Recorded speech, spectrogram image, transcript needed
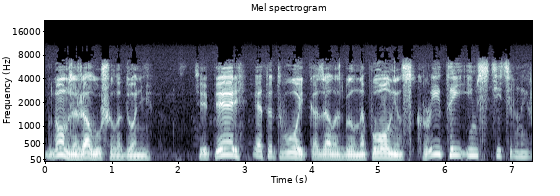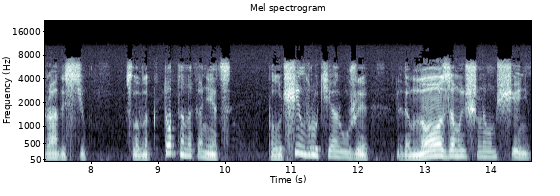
Гном зажал уши ладонями. Теперь этот вой, казалось, был наполнен скрытой и мстительной радостью, словно кто-то, наконец, получил в руки оружие — для давно замышленного мщения.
